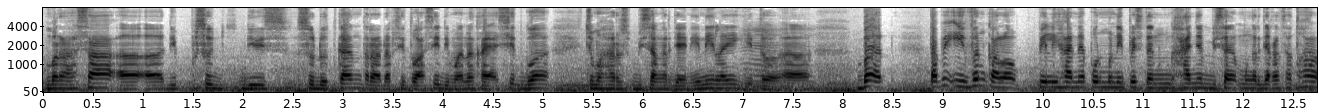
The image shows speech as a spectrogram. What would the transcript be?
merasa uh, uh, disu- disudutkan terhadap situasi di mana kayak shit gue cuma harus bisa ngerjain ini lagi gitu Uh, but tapi even kalau pilihannya pun menipis dan hanya bisa mengerjakan satu hal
